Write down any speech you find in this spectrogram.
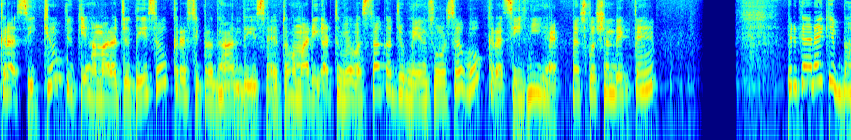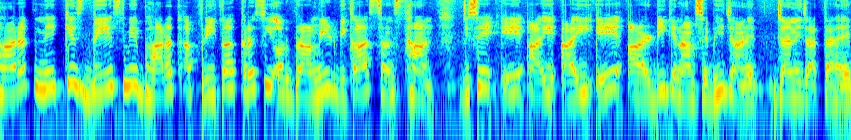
कृषि क्यों? क्योंकि हमारा जो देश है, वो कृषि प्रधान देश है। तो हमारी अर्थव्यवस्था का जो मेन सोर्स है, वो कृषि ही है। नेक्स्ट क्वेश्चन देखते हैं। फिर कह रहे हैं कि भारत ने किस देश में भारत, अफ्रीका, कृषि और ग्रामीण विकास संस्थान, जिसे ए आई आई ए आर डी के नाम से भी जाने जाने जाता है,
